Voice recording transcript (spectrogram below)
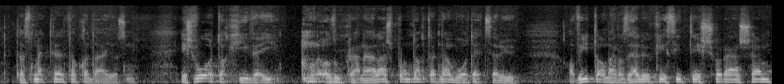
Tehát azt meg kellett akadályozni. És voltak hívei az ukrán álláspontnak, tehát nem volt egyszerű a vita már az előkészítés során sem,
